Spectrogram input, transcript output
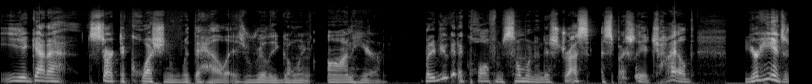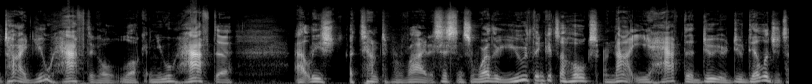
you gotta start to question what the hell is really going on here. But if you get a call from someone in distress, especially a child, your hands are tied. You have to go look and you have to at least attempt to provide assistance. Whether you think it's a hoax or not, you have to do your due diligence.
